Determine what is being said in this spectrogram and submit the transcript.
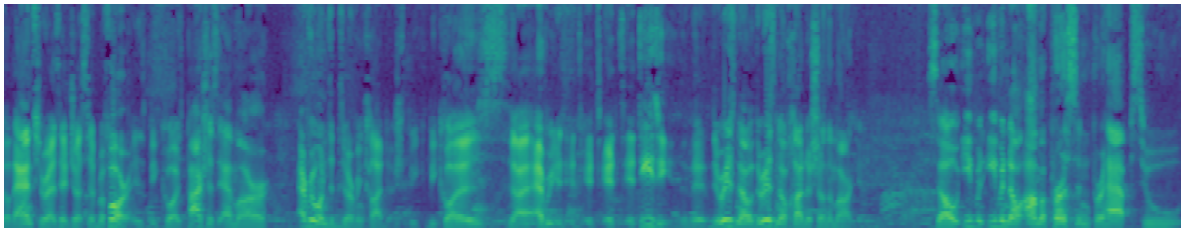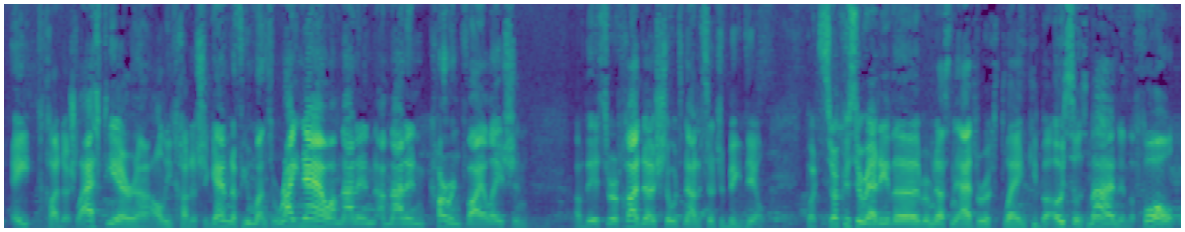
So the answer, as I just said before, is because Parshas Emor, everyone's observing Chodesh because uh, every it, it, it, it's easy. There, there is no there is no Chodesh on the market. So even even though I'm a person perhaps who ate Chodesh last year, I'll eat Chodesh again in a few months. Right now, I'm not in I'm not in current violation of the Isra of Chodesh, so it's not such a big deal. But Sukkot already, the Ram Nosson Adler explained, Kiba Oso's man in the fall.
